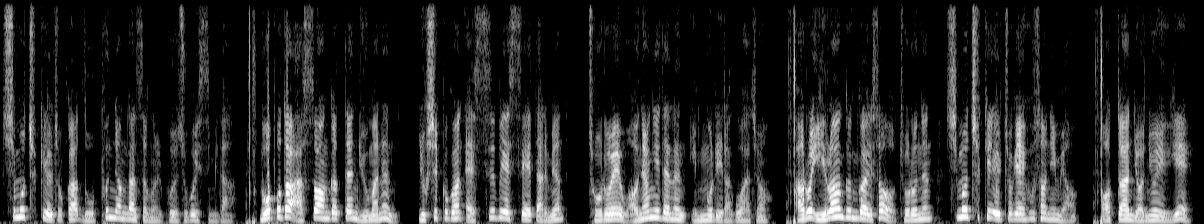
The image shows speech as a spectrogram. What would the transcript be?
시모츠키 일족과 높은 연관성을 보여주고 있습니다. 무엇보다 앞서 언급된 유마는 69권 SBS에 따르면 조로의 원형이 되는 인물이라고 하죠. 바로 이러한 근거에서 조로는 시모츠키 일족의 후손이며 어떠한 연유에 의해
